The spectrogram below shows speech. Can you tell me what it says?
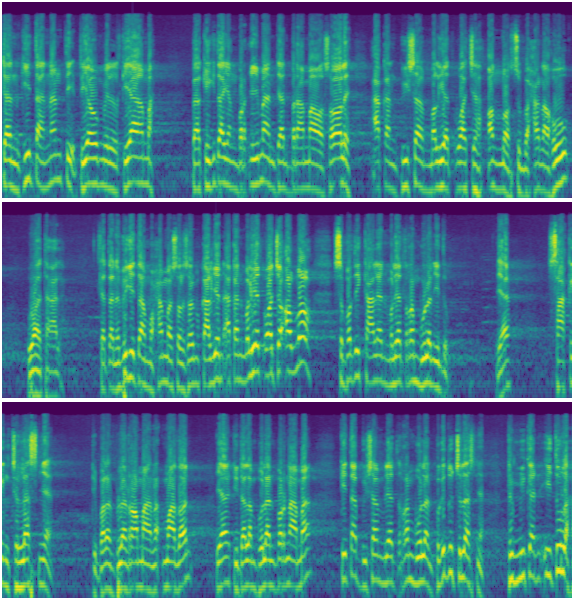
Dan kita nanti di kiamah bagi kita yang beriman dan beramal soleh akan bisa melihat wajah Allah subhanahu wa ta'ala. Kata Nabi kita Muhammad SAW kalian akan melihat wajah Allah seperti kalian melihat rembulan itu. Ya. Saking jelasnya di bulan-bulan Ramadan ya di dalam bulan purnama kita bisa melihat rembulan. Begitu jelasnya. Demikian itulah.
